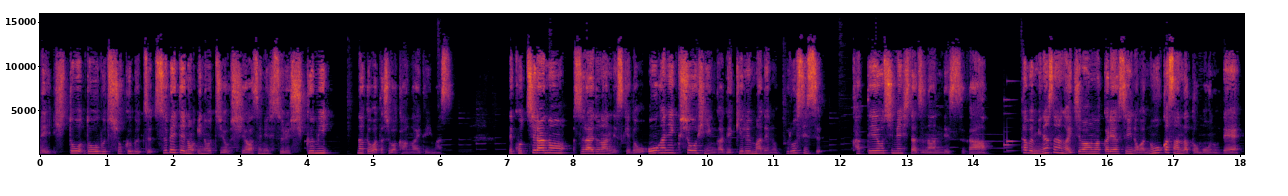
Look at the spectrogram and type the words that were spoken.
り人、動物、植物すべての命を幸せにする仕組みだと私は考えています。で、こちらのスライドなんですけど、オーガニック商品ができるまでのプロセス、過程を示した図なんですが、多分皆さんが一番わかりやすいのが農家さんだと思うので、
